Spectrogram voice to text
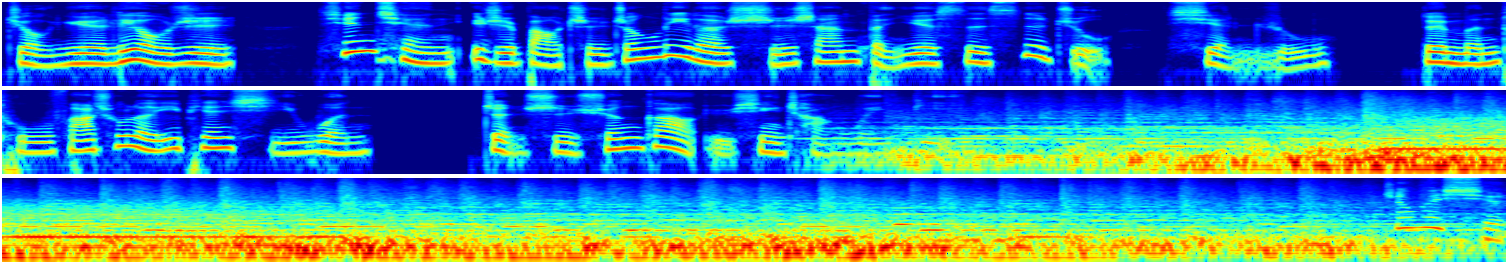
九月六日，先前一直保持中立的石山本愿寺寺主显如，对门徒发出了一篇檄文。正式宣告与信长为敌。这位显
